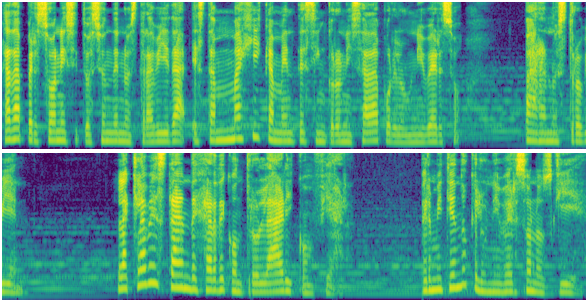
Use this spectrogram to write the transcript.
Cada persona y situación de nuestra vida está mágicamente sincronizada por el universo para nuestro bien la clave está en dejar de controlar y confiar, permitiendo que el universo nos guíe.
